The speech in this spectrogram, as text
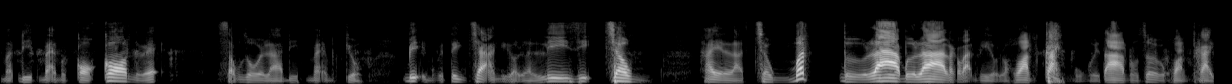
mà địt mẹ mà có con rồi ấy, xong rồi là địt mẹ kiểu bị một cái tình trạng như gọi là ly dị chồng hay là chồng mất bờ la bờ la là các bạn phải hiểu là hoàn cảnh của người ta nó rơi vào hoàn cảnh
